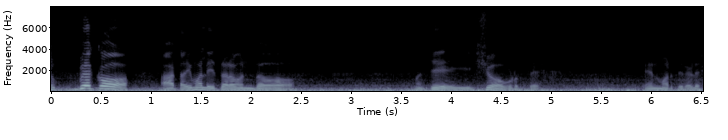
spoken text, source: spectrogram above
ನುಗ್ಬೇಕು ಆ ಟೈಮಲ್ಲಿ ಈ ಥರ ಒಂದು ಮಜ್ಜಿ ಇಶ್ಯೂ ಆಗ್ಬಿಡುತ್ತೆ. ಏನು ಮಾಡ್ತೀರಿ ಹೇಳಿ?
